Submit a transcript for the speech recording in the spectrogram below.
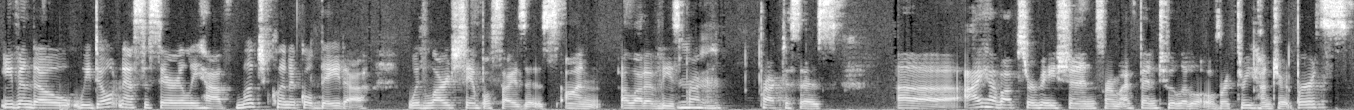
even though we don't necessarily have much clinical data with large sample sizes on a lot of these mm-hmm. pra- practices. Uh, I have observation from I've been to a little over 300 births,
